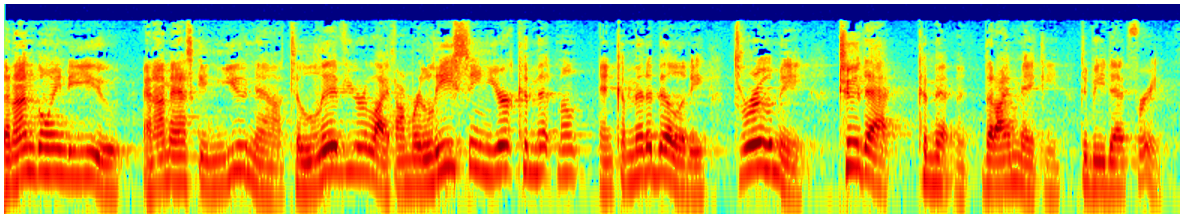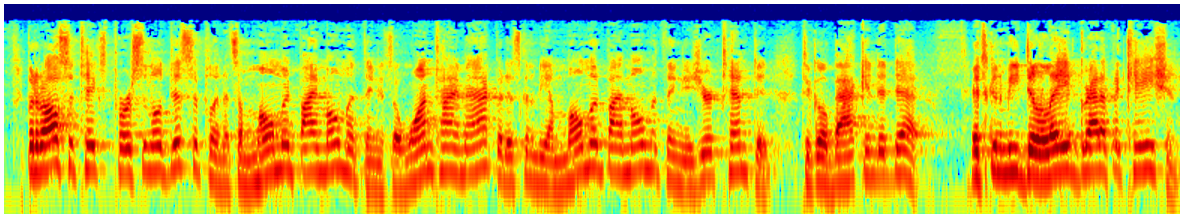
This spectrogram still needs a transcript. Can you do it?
then I'm going to you and I'm asking you now to live your life. I'm releasing your commitment and committability through me to that commitment that I'm making to be debt free. But it also takes personal discipline. It's a moment by moment thing. It's a one time act, but it's going to be a moment by moment thing as you're tempted to go back into debt. It's going to be delayed gratification.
